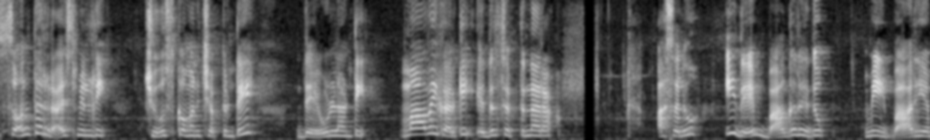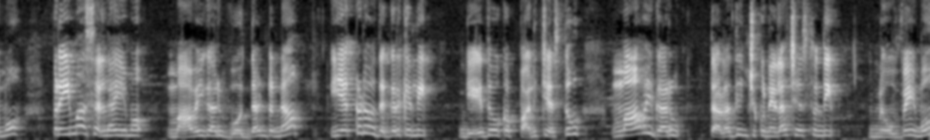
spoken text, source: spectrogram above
సొంత రైస్ మిల్ని చూసుకోమని చెప్తుంటే దేవుళ్ళంటి మావయ్య గారికి ఎదురు చెప్తున్నారా? అసలు ఇదేం బాగలేదు. మీ భార్య ఏమో ప్రేమ సెల్లా ఏమో మావయ్య గారు వద్దంటున్నా ఎక్కడో దగ్గరికెళ్ళి ఏదో ఒక పని చేస్తూ మావయ్య గారు తలదించుకునేలా చేస్తుంది. నువ్వేమో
